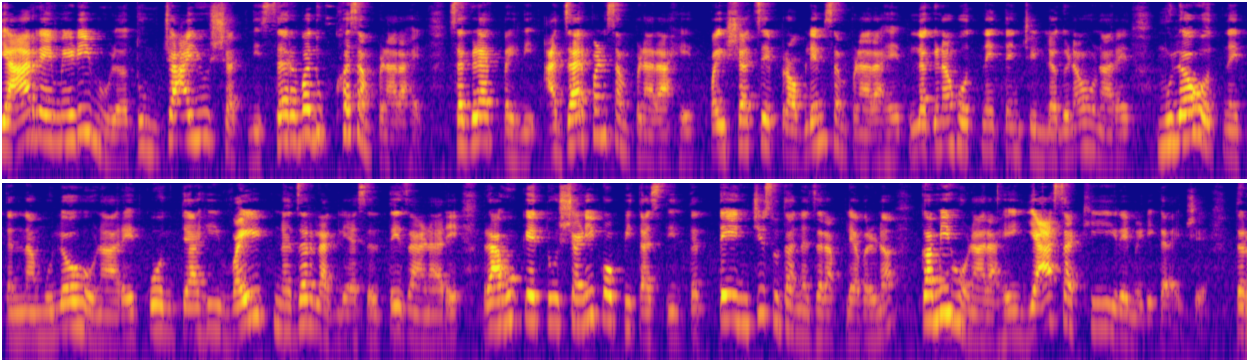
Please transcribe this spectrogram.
या रेमेडीमुळं तुमच्या आयुष्यातली सर्व दुःख संपणार आहेत. सगळ्यात पहिली आजारपण संपणार आहेत. पैशाचे प्रॉब्लेम संपणार आहेत. लग्न होत नाहीत त्यांची लग्न होणार आहेत. मुलं होत नाहीत त्यांना मुलं होणार आहेत. कोणत्याही वाईट नजर लागली असेल ते जाणारे. राहू केतू शनी कोपित असतील तर त्यांची सुद्धा नजर आपल्यावरनं कमी होणार आहे. यासाठी रेमेडी करायची तर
